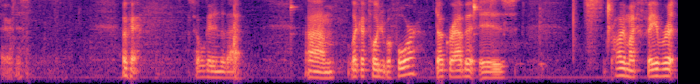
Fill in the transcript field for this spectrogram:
There it is. Okay, so we'll get into that. Um, like I've told you before, Duck Rabbit is probably my favorite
